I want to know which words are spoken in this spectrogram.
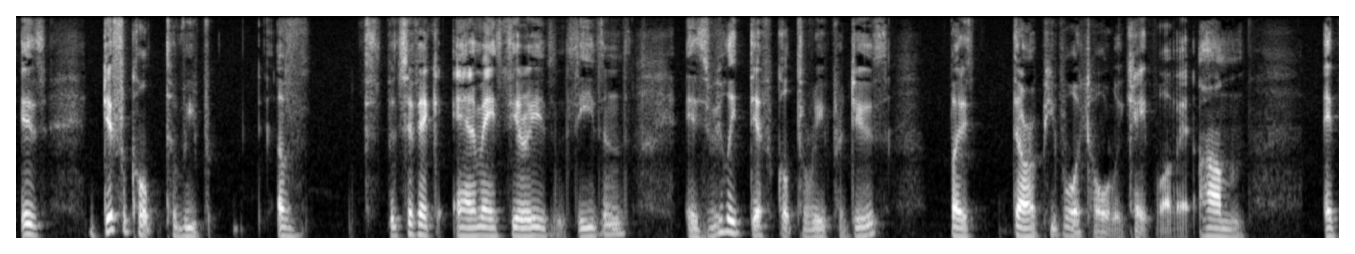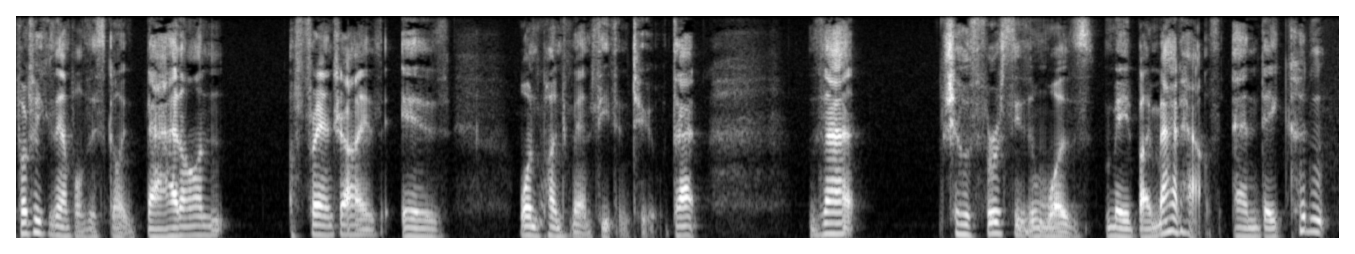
is difficult to re of specific anime series and seasons is really difficult to reproduce, but there are people who are totally capable of it. Um, a perfect example of this going bad on a franchise is One Punch Man season two. That that show's first season was made by Madhouse, and they couldn't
